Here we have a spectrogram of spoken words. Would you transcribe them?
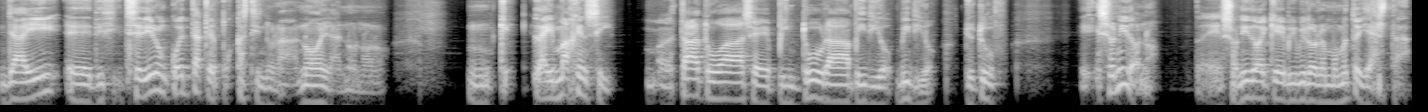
ya ahí eh, se dieron cuenta que el podcasting no era, no era, no, no, no. Mm, la imagen sí. Estatuas, eh, pintura, vídeo, vídeo, YouTube. Eh, Sonido no. El sonido hay que vivirlo en el momento y ya está.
